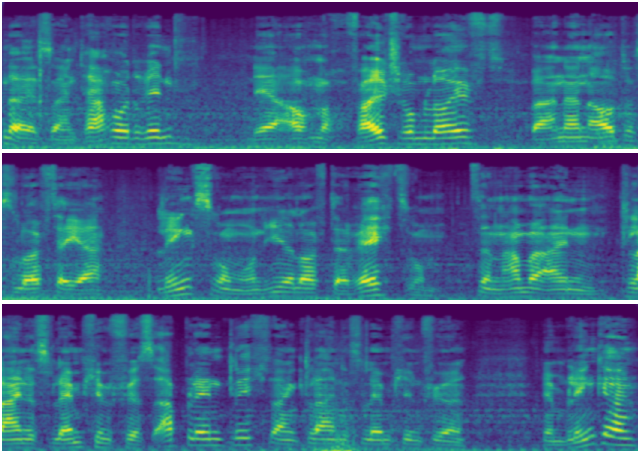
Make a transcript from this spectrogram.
Da ist ein Tacho drin, der auch noch falsch rumläuft. Bei anderen Autos läuft er ja links rum und hier läuft er rechts rum. Dann haben wir ein kleines Lämpchen fürs Abblendlicht, ein kleines Lämpchen für den Blinker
